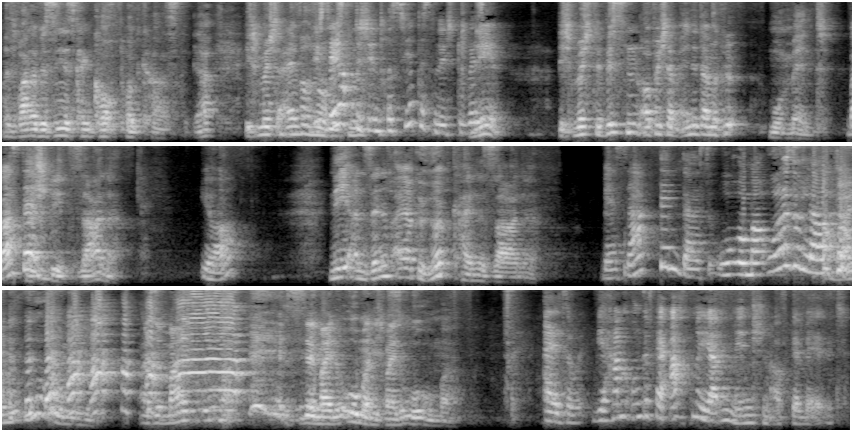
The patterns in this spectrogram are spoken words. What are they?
Also Wanda, wir sind jetzt kein Koch-Podcast, ja? Ich möchte einfach Ich nur sehe auch, wissen... dich interessiert das nicht. Du willst, nee, ich möchte wissen, ob ich am Ende damit... Moment. Was Da denn? steht Sahne. Ja. Nee, an Senfeier gehört keine Sahne. Wer sagt denn das? Oma Ursula. Meine Uroma. Also meine Oma. Das ist ja meine Oma, nicht meine Uroma. Also, wir haben ungefähr 8 Milliarden Menschen auf der Welt.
